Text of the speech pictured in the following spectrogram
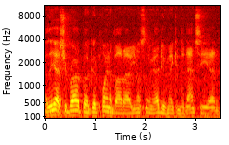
And then, yeah, she brought up a good point about uh, you know something I do making Denancy, and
